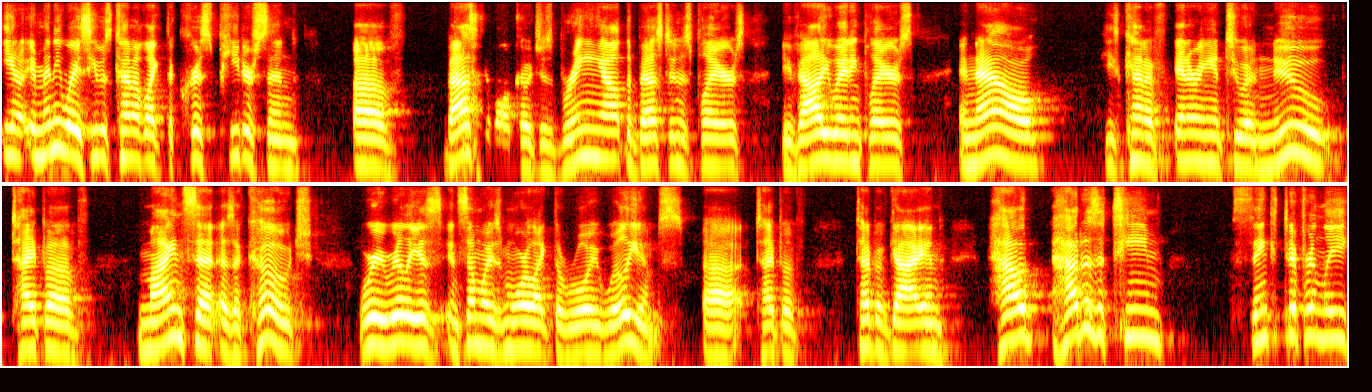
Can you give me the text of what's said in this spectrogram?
you know, in many ways, he was kind of like the Chris Petersen of basketball coaches, bringing out the best in his players, evaluating players. And now he's kind of entering into a new type of mindset as a coach where he really is in some ways more like the Roy Williams uh, type of type of guy. And how how does a team think differently,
